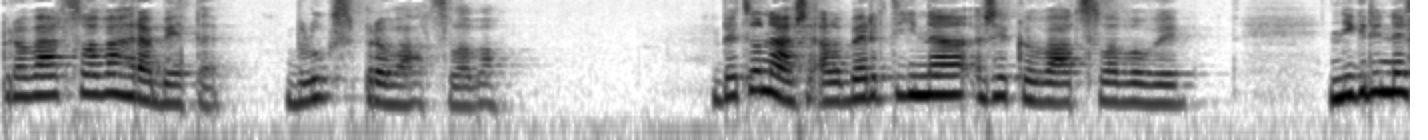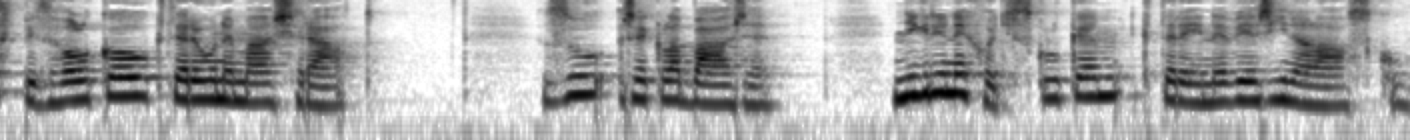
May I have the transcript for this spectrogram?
Pro Václava hraběte. Blues pro Václava. Betonář Albertína řekl Václavovi, nikdy nespí s holkou, kterou nemáš rád. Zu řekla Báře, nikdy nechoď s klukem, který nevěří na lásku.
